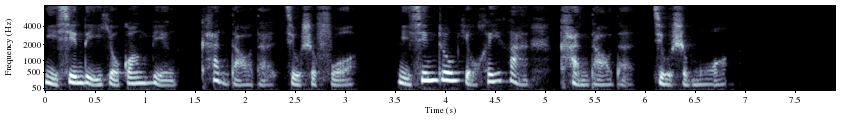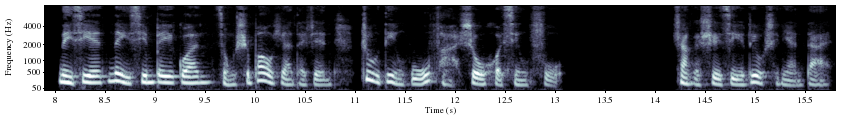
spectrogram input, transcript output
你心里有光明，看到的就是佛；你心中有黑暗，看到的就是魔。那些内心悲观、总是抱怨的人，注定无法收获幸福。上个世纪六十年代，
